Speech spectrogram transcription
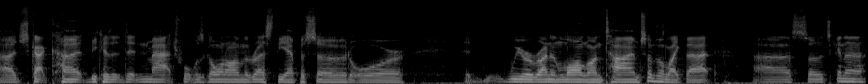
uh, just got cut because it didn't match what was going on in the rest of the episode, or it, we were running long on time, something like that. Uh, so it's gonna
